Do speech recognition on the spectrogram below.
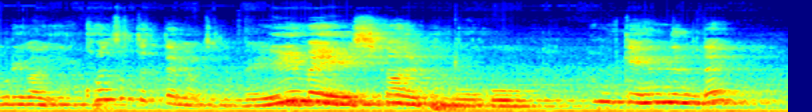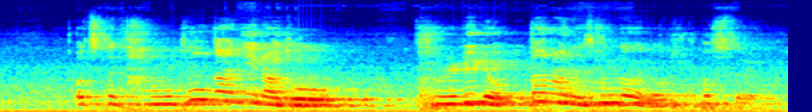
우리가 이 콘서트 때문에 어쨌든 매일매일 시간을 보내고 함께 했는데 어쨌든 당분간이라도 볼 일이 없다라는 생각이 너무 깊었어요.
